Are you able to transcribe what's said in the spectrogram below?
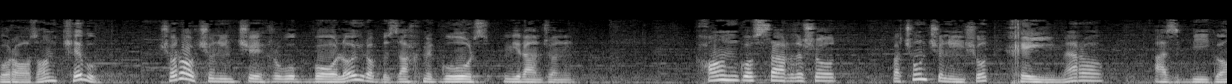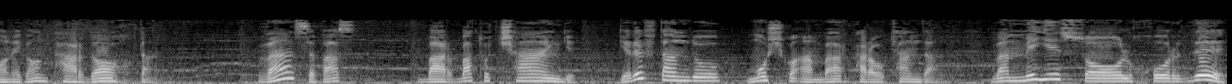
گرازان که بود؟ چرا چون این چهره و بالایی را به زخم گرز میرنجانی؟ خان گسترده شد و چون چنین شد خیمه را از بیگانگان پرداختند و سپس بربت و چنگ گرفتند و مشک و انبر پراکندند و می سال خورده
